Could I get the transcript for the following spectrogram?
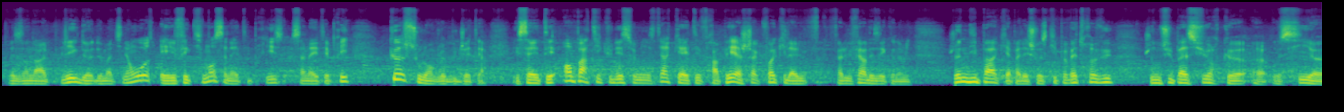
président de la République, de, de Matignon ou autre. Et effectivement, ça n'a été pris, ça n'a été pris que sous l'angle budgétaire. Et ça a été en particulier ce ministère qui a été frappé à chaque fois qu'il a fallu faire des économies. Je ne dis pas qu'il n'y a pas des choses qui peuvent être revues. Je ne suis pas sûr que euh, aussi euh,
